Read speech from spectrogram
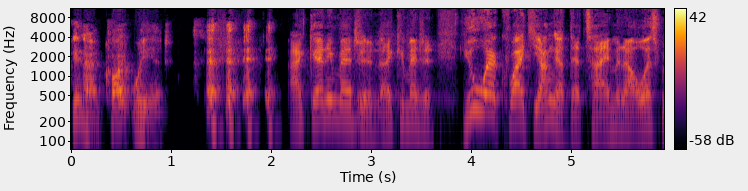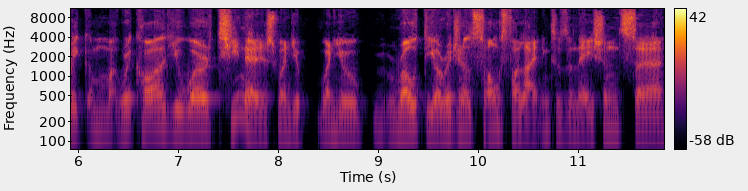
you know, quite weird. I can imagine. I can imagine. You were quite young at that time, and I always rec recall you were teenagers when you when you wrote the original songs for Lightning to the Nations, uh,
